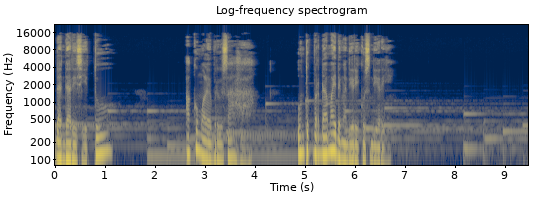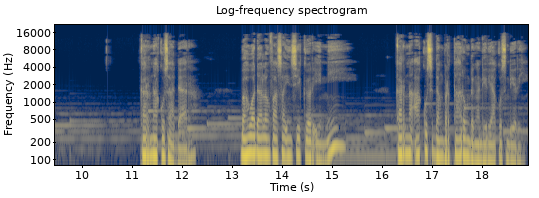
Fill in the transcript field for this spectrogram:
Dan dari situ, aku mulai berusaha untuk berdamai dengan diriku sendiri. Karena aku sadar bahwa dalam fase insecure ini, karena aku sedang bertarung dengan diri aku sendiri.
